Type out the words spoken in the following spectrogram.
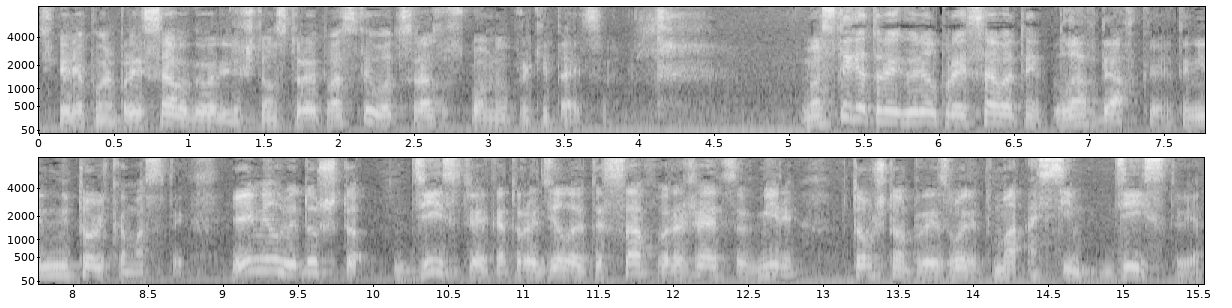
Теперь я понял. Про Исава говорили, что он строит мосты, вот сразу вспомнил про китайцев. Мосты, которые я говорил про Исава, это лавдавка, это не, не только мосты. Я имел в виду, что действие, которое делает Исав, выражается в мире в том, что он производит маасим, действия.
